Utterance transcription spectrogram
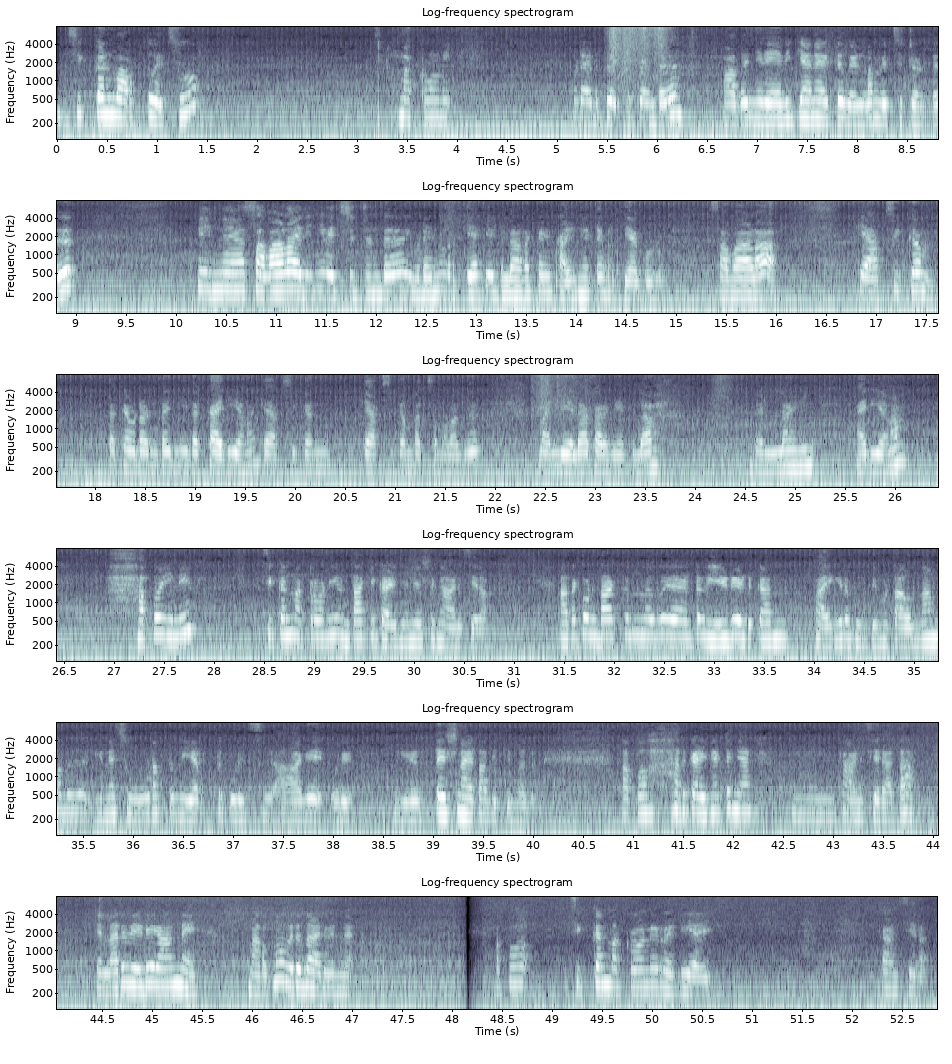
Chicken വറുത്ത് വെച്ചു. Macaroni ഇവിടെ എടുത്ത് വെച്ചിട്ടുണ്ട്. അതിന് വേവിക്കാനായിട്ട് വെള്ളം വെച്ചിട്ടുണ്ട്. പിന്നെ സവാള അരിഞ്ഞ് വെച്ചിട്ടുണ്ട്. ഇവിടെ നിന്ന് വൃത്തിയാക്കിയിട്ടില്ല. അതൊക്കെ കഴിഞ്ഞിട്ടേ വൃത്തിയാക്കുള്ളൂ. സവാള ക്യാപ്സിക്കം ഇതൊക്കെ ഇവിടെ ഉണ്ട്. ഇനി ഇതൊക്കെ അരിയണം. ക്യാപ്സിക്കം ക്യാപ്സിക്കം പച്ചമുളക് മല്ലിയില കറിവേപ്പില. ഇതെല്ലാം ഇനി അരിയണം. അപ്പോൾ ഇനി ചിക്കൻ മക്രോണി ഉണ്ടാക്കി കഴിഞ്ഞതിന് ശേഷം കാണിച്ചു തരാം. അതൊക്കെ ഉണ്ടാക്കുന്നത് ആയിട്ട് വീഡിയോ എടുക്കാൻ ഭയങ്കര ബുദ്ധിമുട്ടാണ്. ഒന്നാമത് ഇങ്ങനെ ചൂടത്ത് വിയർത്ത് കുളിച്ച് ആകെ ഒരു ഇറിറ്റേഷനായിട്ടാണ് നിൽക്കുന്നത് അപ്പോൾ അത് കഴിഞ്ഞിട്ട് ഞാൻ കാണിച്ചു തരാം കേട്ടോ എല്ലാവരും വീഡിയോ കാണണേ? മറന്നു പോരുത് ആരും എന്നെ. അപ്പോൾ ചിക്കൻ മക്രോണി റെഡിയായി കാണിച്ചു തരാം.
